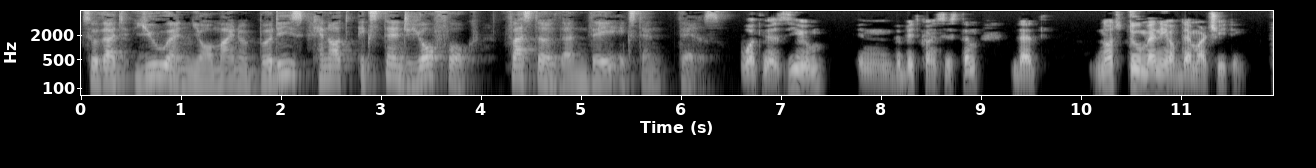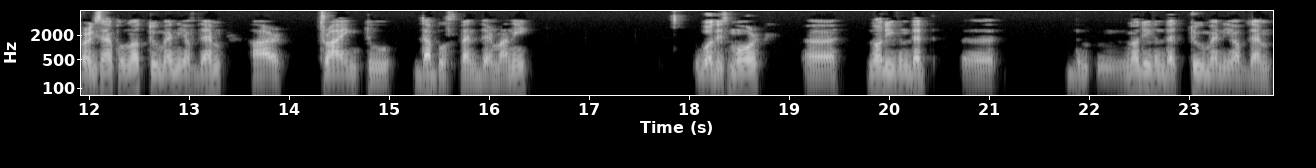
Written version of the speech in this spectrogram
so that you and your miner buddies cannot extend your fork faster than they extend theirs. What we assume in the Bitcoin system that not too many of them are cheating. For example, not too many of them are trying to double spend their money what is more, uh, not even that, uh, the, not even that too many of them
